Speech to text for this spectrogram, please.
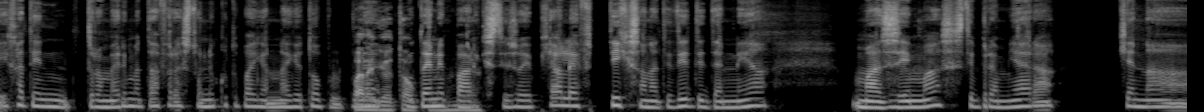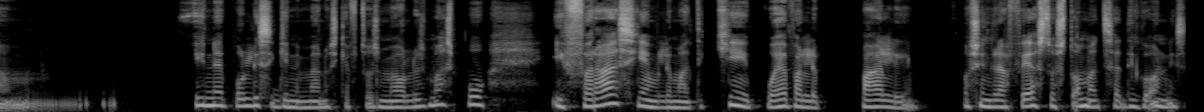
είχα την τρομερή μετάφραση του Νίκου του Παγιαναγιωτόπουλου που, που δεν υπάρχει ναι. στη ζωή πια, αλλά ευτύχησα να τη δει την ταινία μαζί μας στην πρεμιέρα και να είναι πολύ συγκινημένος και αυτός με όλους μας που η φράση εμβληματική που έβαλε πάλι ο συγγραφέας στο στόμα της Αντιγόνης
